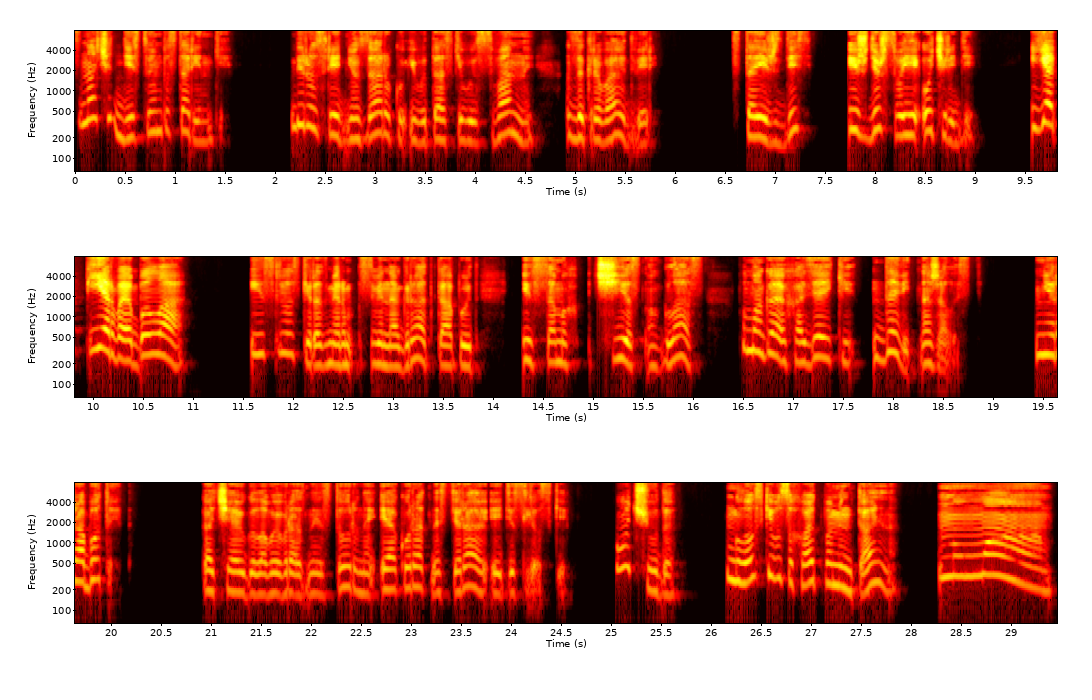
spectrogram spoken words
Значит, действуем по старинке. Беру среднюю за руку и вытаскиваю с ванны, закрываю дверь. Стоишь здесь и ждешь своей очереди. Я первая была! И слезки размером с виноград капают из самых честных глаз, помогая хозяйке давить на жалость. Не работает. Качаю головой в разные стороны и аккуратно стираю эти слезки. О чудо! Глазки высыхают моментально. Ну, мам!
